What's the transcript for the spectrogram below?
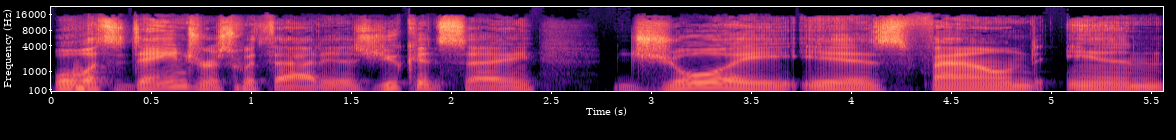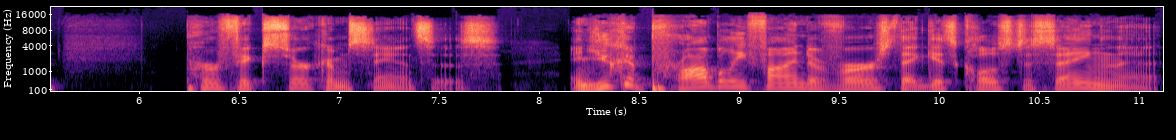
Well, what's dangerous with that is you could say joy is found in perfect circumstances. And you could probably find a verse that gets close to saying that.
